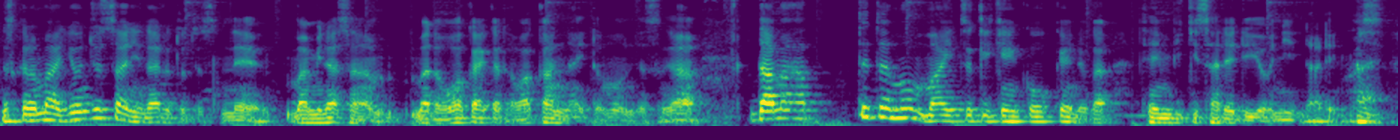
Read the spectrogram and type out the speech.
ですからまあ40歳になるとですね、まあ皆さん、まだお若い方はわかんないと思うんですが、黙ってても毎月健康保険料が天引きされるようになります。はい、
